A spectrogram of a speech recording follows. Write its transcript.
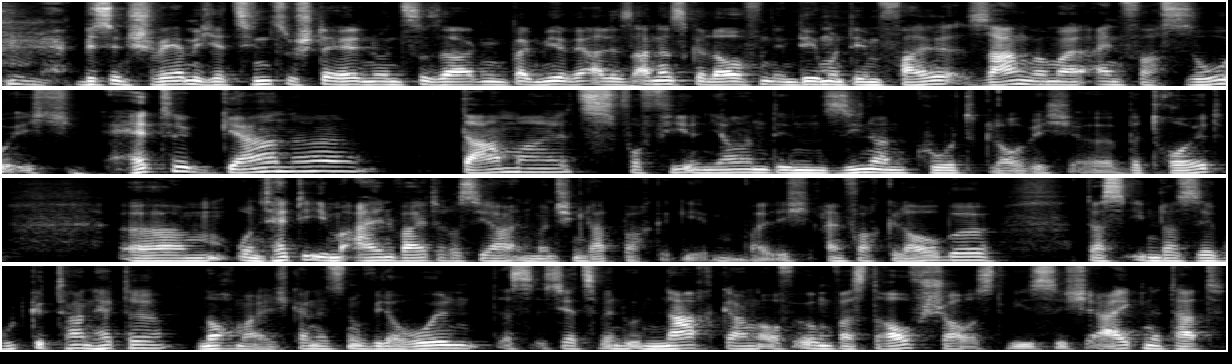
ein bisschen schwer, mich jetzt hinzustellen und zu sagen, bei mir wäre alles anders gelaufen in dem und dem Fall. Sagen wir mal einfach so, ich hätte gerne damals vor vielen Jahren den Sinan-Code, glaube ich, äh, betreut ähm, und hätte ihm ein weiteres Jahr in Mönchengladbach gegeben, weil ich einfach glaube, dass ihm das sehr gut getan hätte. Nochmal, ich kann jetzt nur wiederholen, das ist jetzt, wenn du im Nachgang auf irgendwas draufschaust, wie es sich ereignet hat,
